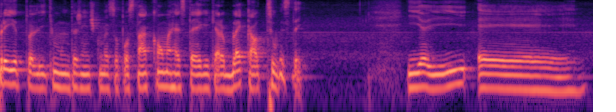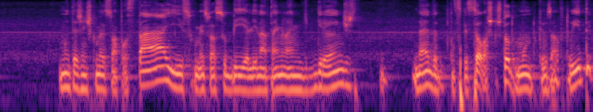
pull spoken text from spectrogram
preto ali que muita gente começou a postar com uma hashtag que era Blackout Tuesday. E aí, é... muita gente começou a postar e isso começou a subir ali na timeline de grandes né, das pessoas, acho que todo mundo que usava o Twitter.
